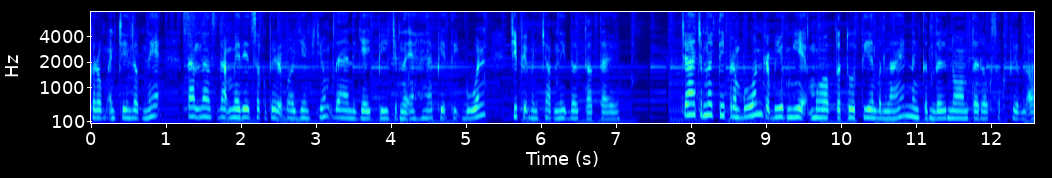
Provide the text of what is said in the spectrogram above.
គោរពអញ្ជើញលោកអ្នកតាមដានស្ដាប់មេរៀនសុខភាពរបស់យើងខ្ញុំដែលនិយាយពីចំណុចអាហារភាគទី4ជាភាគបញ្ចប់នេះដូចតទៅចាចំណុចទី9របៀបងាកមកទទួលទានបន្លែនិងកន្លឹះនាំទៅរកសុខភាពល្អ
